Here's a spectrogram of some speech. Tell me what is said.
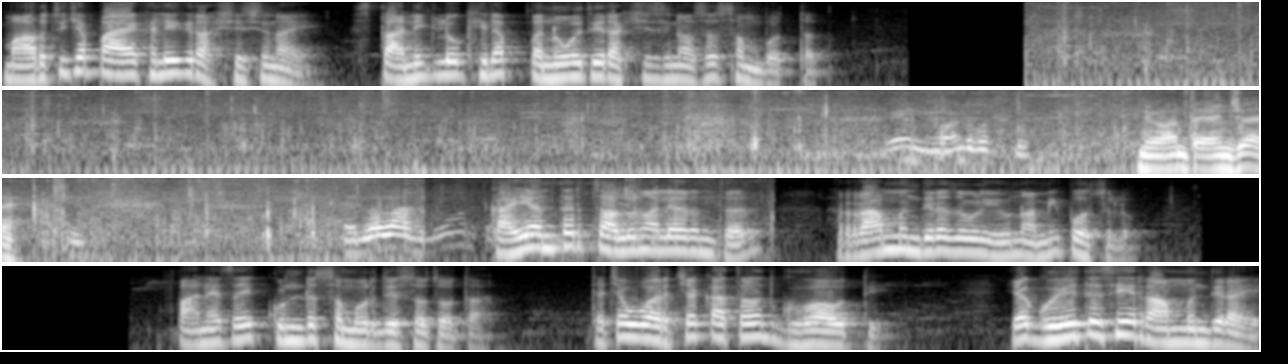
मारुतीच्या पायाखाली एक राक्षसीन आहे. स्थानिक लोक हिला पनवती राक्षसीन असं संबोधतात. निवांत एन्जॉय. काही अंतर चालून आल्यानंतर राम मंदिराजवळ येऊन आम्ही पोहोचलो. पाण्याचा एक कुंड समोर दिसत होता. त्याच्या वरच्या कातळात गुहा होती. या गुहेतच हे राम मंदिर आहे.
